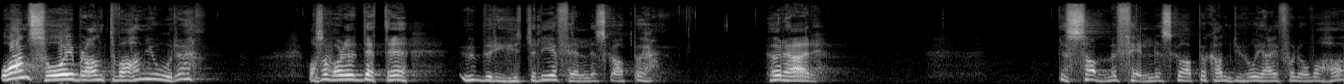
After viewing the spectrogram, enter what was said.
og han så iblant hva han gjorde. Og så var det dette ubrytelige fellesskapet. Hør her. Det samme fellesskapet kan du og jeg få lov å ha.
